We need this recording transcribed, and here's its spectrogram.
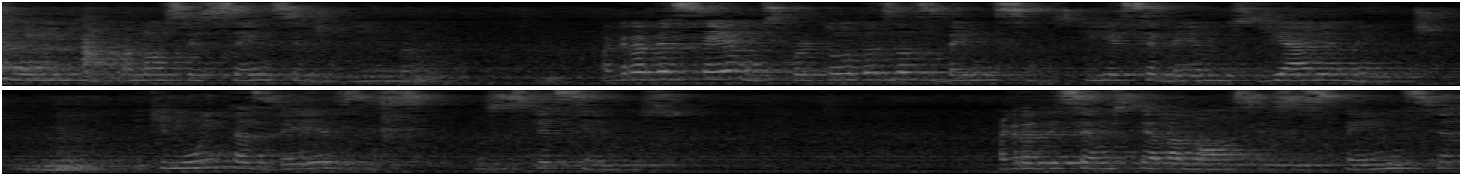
com a nossa essência divina, agradecemos por todas as bênçãos que recebemos diariamente e que muitas vezes nos esquecemos. Agradecemos pela nossa existência,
